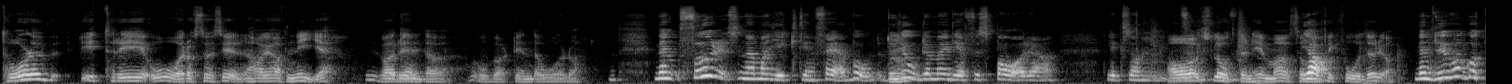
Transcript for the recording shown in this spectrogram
12 i tre år och så har jag haft nio varenda, och vartenda år då. Men förr så när man gick till en fäbod, då Mm. gjorde man ju det för att spara liksom... Ja, slotten hemma som Ja. man fick foder ja. Men du har gått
